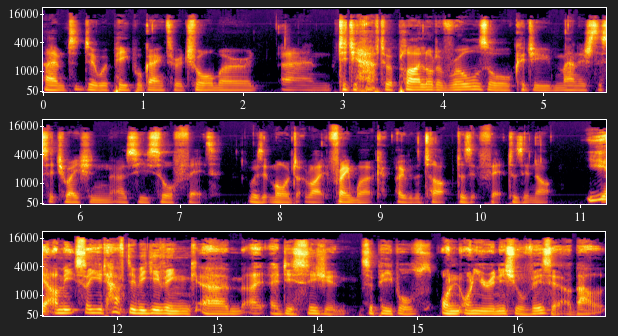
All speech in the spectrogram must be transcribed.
um, to deal with people going through a trauma. And did you have to apply a lot of rules, or could you manage the situation as you saw fit? Was it more like framework over the top? Does it fit? Does it not? Yeah, I mean, so you'd have to be giving um, a, a, decision to people on, on your initial visit about,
